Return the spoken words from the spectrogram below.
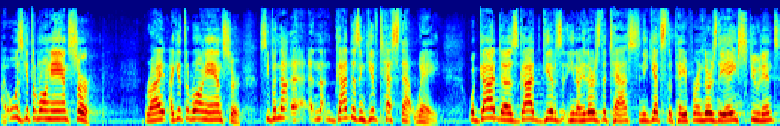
I always get the wrong answer, right? I get the wrong answer. See, but not, uh, not, God doesn't give tests that way. What God does, God gives, you know, there's the test and he gets the paper and there's the A student.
